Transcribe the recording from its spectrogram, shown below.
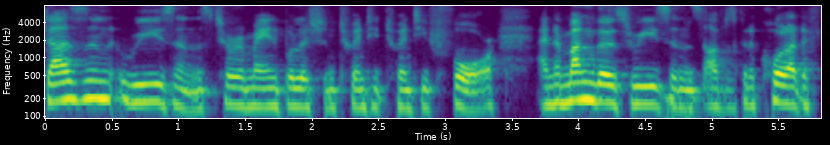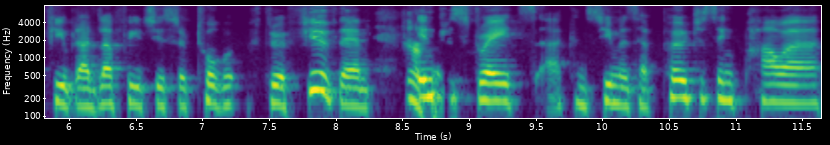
dozen reasons to remain bullish in 2024. And among those reasons, I'm just going to call out a few, but I'd love for you to sort of talk through a few of them. Sure. Interest rates, uh, consumers have purchasing power,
